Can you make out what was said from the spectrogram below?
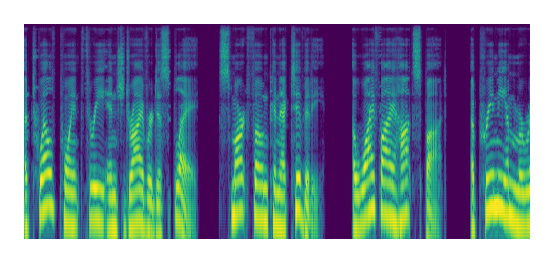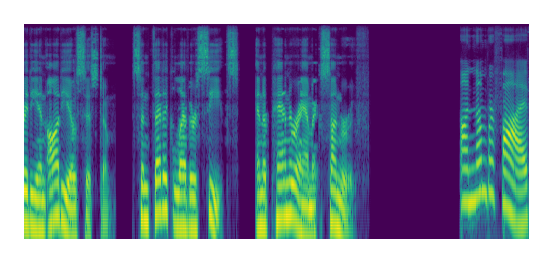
a 12.3-inch driver display, smartphone connectivity, a Wi-Fi hotspot, a premium Meridian audio system, synthetic leather seats, and a panoramic sunroof. On number 5,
